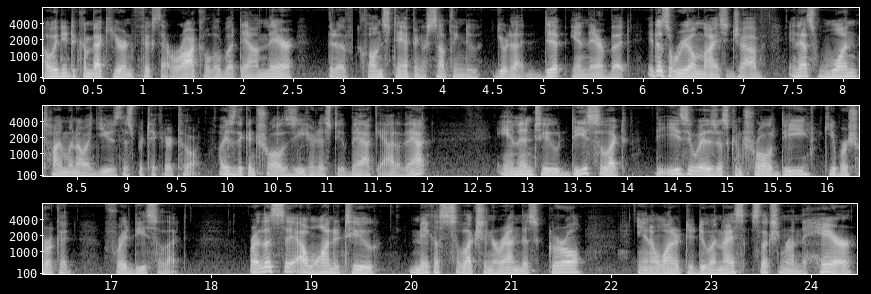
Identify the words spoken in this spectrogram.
I would need to come back here and fix that rock a little bit down there bit of clone stamping or something to get that dip in there, but it does a real nice job. And that's one time when I would use this particular tool. I'll use the Control Z here just to back out of that. And then to deselect, the easy way is just Control D, keyboard shortcut, for a deselect. All right, let's say I wanted to make a selection around this girl, and I wanted to do a nice selection around the hair.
